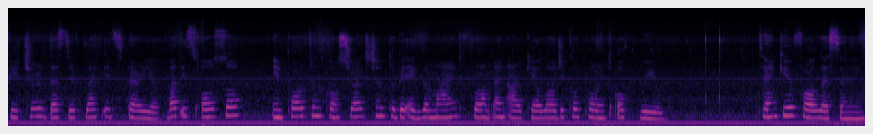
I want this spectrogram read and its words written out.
features that reflect its period, but it's also important construction to be examined from an archaeological point of view. Thank you for listening.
